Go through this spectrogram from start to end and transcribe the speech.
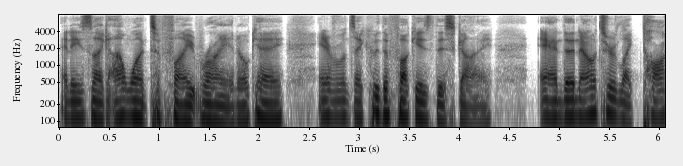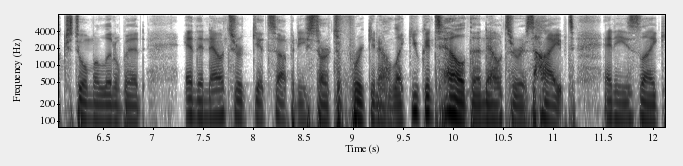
and he's like, I want to fight Ryan, okay? And everyone's like, who the fuck is this guy? and the announcer like talks to him a little bit and the announcer gets up and he starts freaking out. Like you can tell the announcer is hyped and he's like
